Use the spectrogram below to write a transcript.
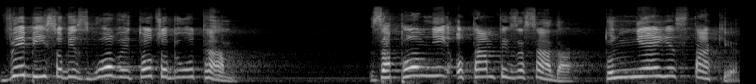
Wybij sobie z głowy to, co było tam. Zapomnij o tamtych zasadach. To nie jest takie.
